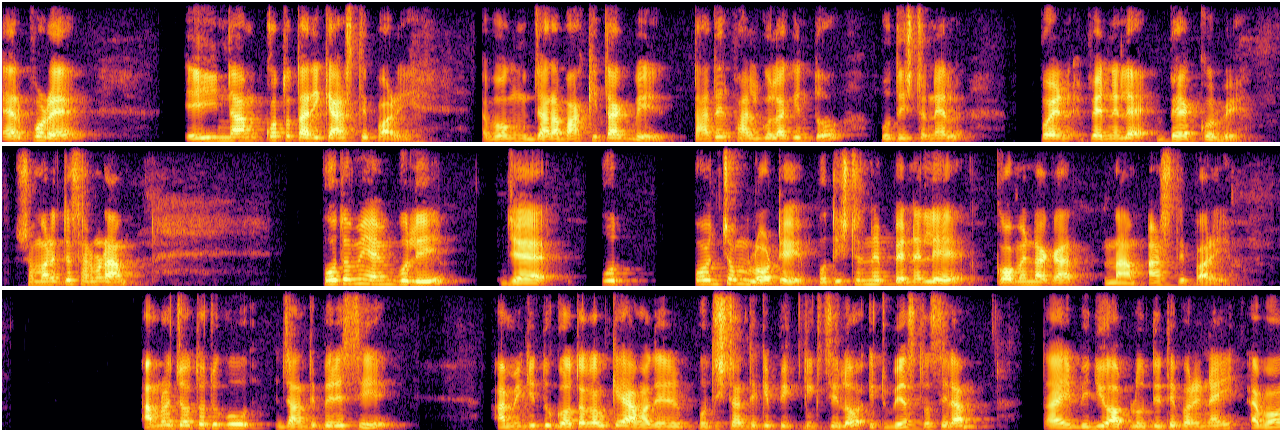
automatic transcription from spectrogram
এরপরে এই নাম কত তারিখে আসতে পারে এবং যারা বাকি থাকবে, তাদের ফাইলগুলা কিন্তু প্রতিষ্ঠানের প্যানেলে ব্যাক করবে। সম্মানিত স্যার প্রথমে আমি বলি যে পঞ্চম লটে প্রতিষ্ঠানের প্যানেলে কবে নাগাদ নাম আসতে পারে? আমরা যতটুকু জানতে পেরেছি আমি কিন্তু গতকালকে আমাদের প্রতিষ্ঠান থেকে পিকনিক ছিল, একটু ব্যস্ত ছিলাম, তাই ভিডিও আপলোড দিতে পারি নাই এবং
